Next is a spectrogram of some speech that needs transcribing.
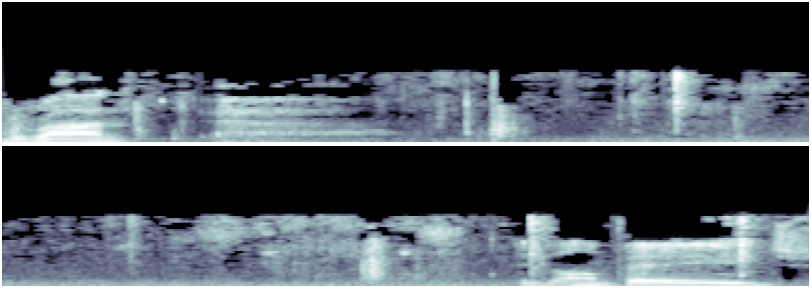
The Ran is on page.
